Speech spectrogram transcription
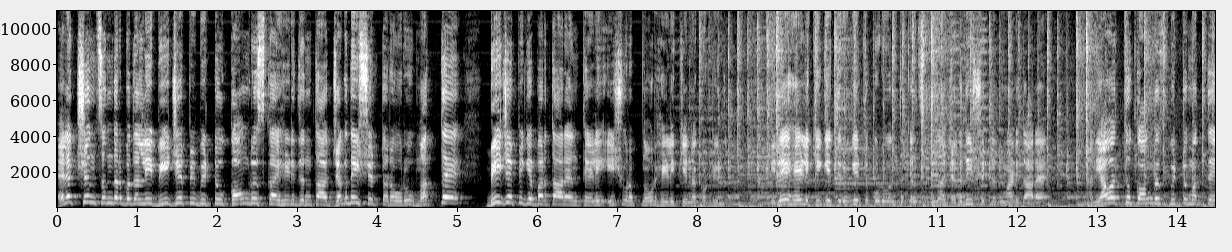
ಎಲೆಕ್ಷನ್ ಸಂದರ್ಭದಲ್ಲಿ ಬಿಜೆಪಿ ಬಿಟ್ಟು ಕಾಂಗ್ರೆಸ್ ಕೈ ಹಿಡಿದಂತ ಜಗದೀಶ್ ಶೆಟ್ಟರ್ ಅವರು ಮತ್ತೆ ಬಿಜೆಪಿಗೆ ಬರ್ತಾರೆ ಅಂತೇಳಿ ಈಶ್ವರಪ್ಪನವರು ಹೇಳಿಕೆಯನ್ನು ಕೊಟ್ಟಿದ್ರು. ಇದೇ ಹೇಳಿಕೆಗೆ ತಿರುಗೇಟು ಕೊಡುವಂತ ಕೆಲಸವನ್ನು ಜಗದೀಶ್ ಶೆಟ್ಟರ್ ಮಾಡಿದ್ದಾರೆ. ನಾನು ಯಾವತ್ತೂ ಕಾಂಗ್ರೆಸ್ ಬಿಟ್ಟು ಮತ್ತೆ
